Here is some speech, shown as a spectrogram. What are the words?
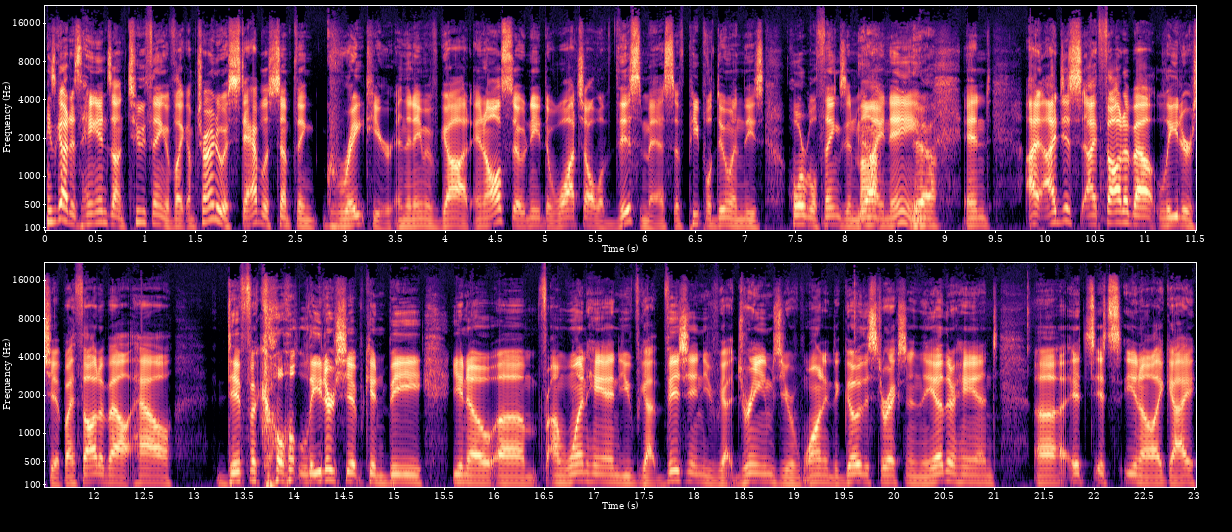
He's got his hands on two things of like I'm trying to establish something great here in the name of God, and also need to watch all of this mess of people doing these horrible things in my name. yeah. And I, I just I thought about leadership. I thought about how difficult leadership can be. You know, um, on one hand, you've got vision, you've got dreams, you're wanting to go this direction. And the other hand, uh, it's it's you know like I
